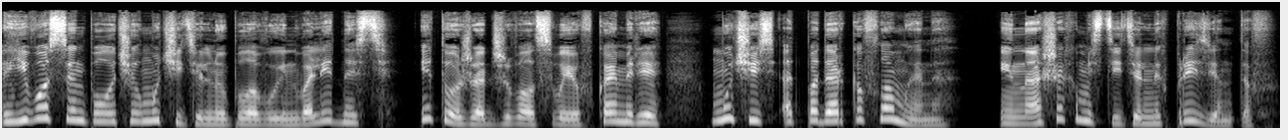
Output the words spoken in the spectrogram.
Его сын получил мучительную половую инвалидность и тоже отживал свое в камере, мучаясь от подарков Фламена и наших мстительных презентов.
